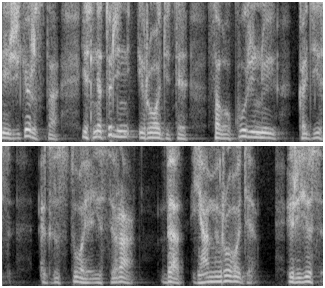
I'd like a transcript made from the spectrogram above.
neišgirsta. Jis neturi įrodyti savo kūriniui, kad jis egzistuoja, jis yra. Bet jam įrodė. Ir jis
